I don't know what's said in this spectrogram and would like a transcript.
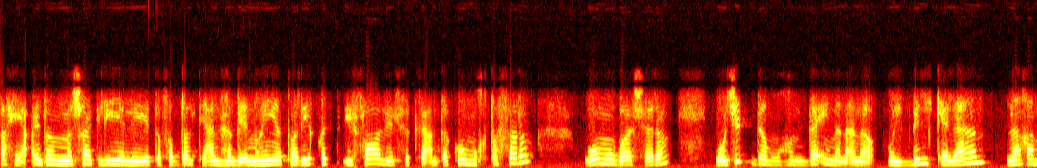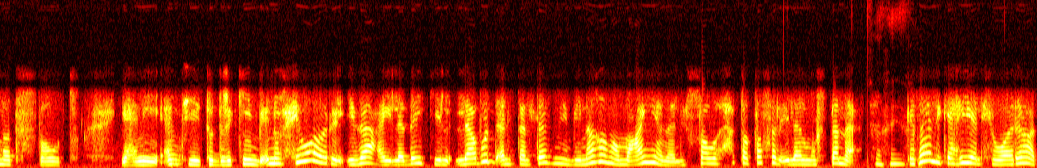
صحيح أيضا المشاكل هي اللي تفضلتي عنها بأنه هي طريقة إيصال الفكرة أن تكون مختصرة ومباشرة وجدا مهم. دائما أنا أقول بالكلام نغمة الصوت. يعني أنت تدركين بأنه الحوار الإذاعي لديك لابد أن تلتزمي بنغمة معينة للصوت حتى تصل إلى المستمع. صحيح. كذلك هي الحوارات.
